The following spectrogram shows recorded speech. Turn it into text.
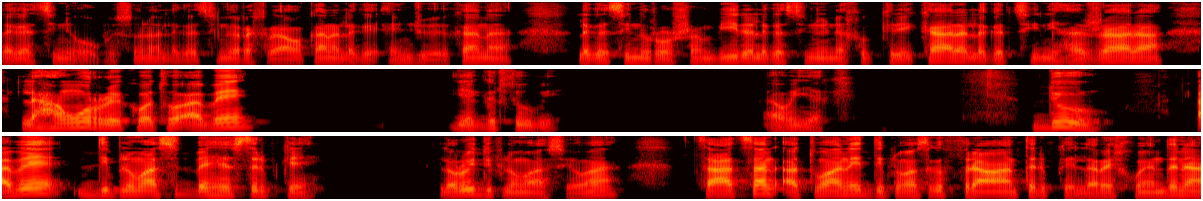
لەگەر چینی ئۆپسۆنە لەگەر چینی ڕێکخراوەکانە لەگەر ئەنجوەکانە لەگەر چینی ڕۆشنبیرە لەگەر چینی نەخکرێکارە لەگەر چینی هەژارە لە هەموو ڕێکەوە تۆ ئەبێ یەکگرتوو بی ئەوە یەک دوو ئەبێ دیپلۆماسیت بەهێزتر بکەیت لە ڕووی دیپلۆماسیەوە تا چەند ئەتوانیت دیپلۆماسەکە فراوانتر بکەیت لە ڕێی خوێندنە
